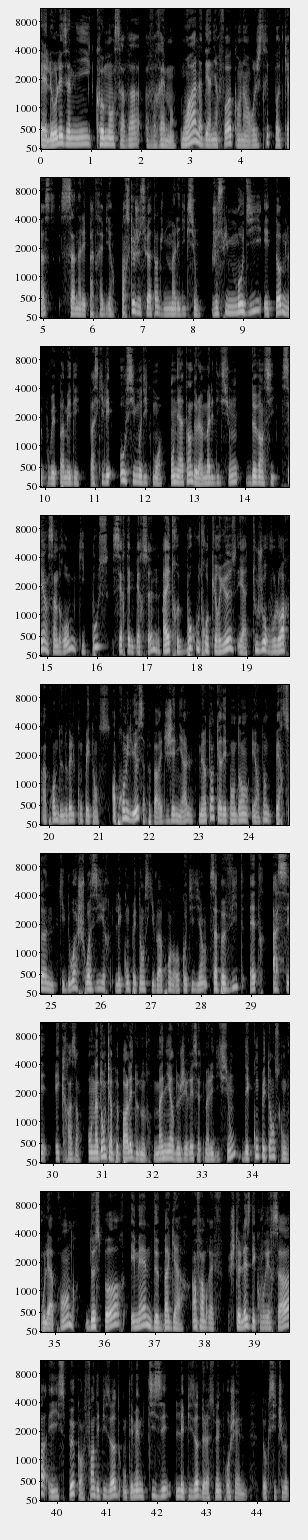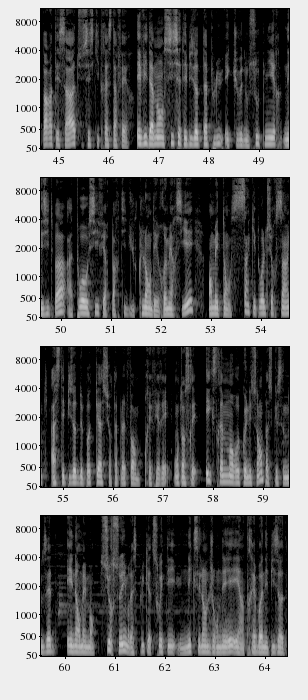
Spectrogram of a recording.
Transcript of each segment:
Hello les amis, comment ça va vraiment? Moi, la dernière fois, quand on a enregistré de podcast, ça n'allait pas très bien. Parce que je suis atteint d'une malédiction. Je suis maudit et Tom ne pouvait pas m'aider parce qu'il est aussi maudit que moi. On est atteint de la malédiction de Vinci. C'est un syndrome qui pousse certaines personnes à être beaucoup trop curieuses et à toujours vouloir apprendre de nouvelles compétences. En premier lieu, ça peut paraître génial, mais en tant qu'indépendant et en tant que personne qui doit choisir les compétences qu'il veut apprendre au quotidien, ça peut vite être assez écrasant. On a donc un peu parlé de notre manière de gérer cette malédiction, des compétences qu'on voulait apprendre, de sport et même de bagarre. Enfin bref, je te laisse découvrir ça et il se peut qu'en fin d'épisode, on t'ait même teasé l'épisode de la semaine prochaine. Donc si tu veux pas rater ça, tu sais ce qu'il te reste à faire. Évidemment, si cet épisode t'a plu et que tu veux nous soutenir, n'hésite pas à toi aussi faire partie du clan des remerciés en mettant 5 étoiles sur 5 à cet épisode de podcast sur ta plateforme préférée. On t'en serait extrêmement reconnaissant parce que ça nous aide énormément. Sur ce, il me reste plus qu'à te souhaiter une excellente journée et un très bon épisode.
